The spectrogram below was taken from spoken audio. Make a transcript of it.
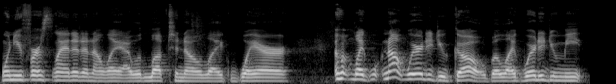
when you first landed in LA, I would love to know like where, like not where did you go, but like where did you meet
